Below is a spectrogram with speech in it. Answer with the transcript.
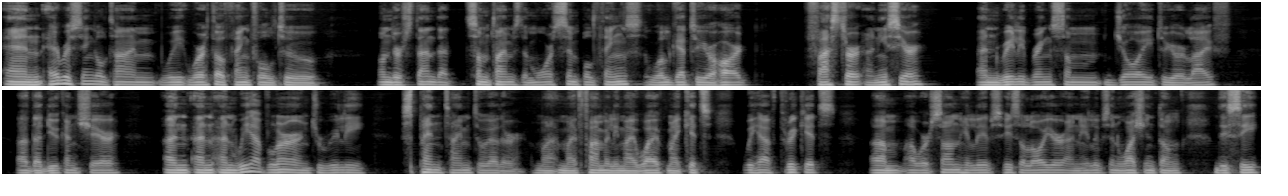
and every single time we we're so thankful to understand that sometimes the more simple things will get to your heart faster and easier, and really bring some joy to your life uh, that you can share. And and and we have learned to really spend time together. My my family, my wife, my kids. We have three kids um, our son, he lives, he's a lawyer and he lives in Washington, D.C.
